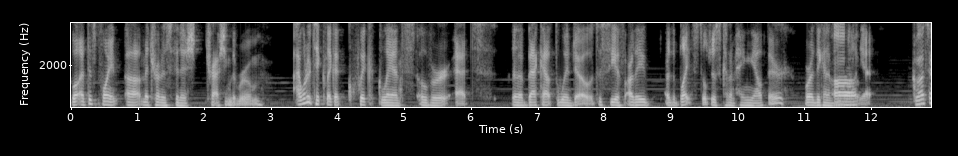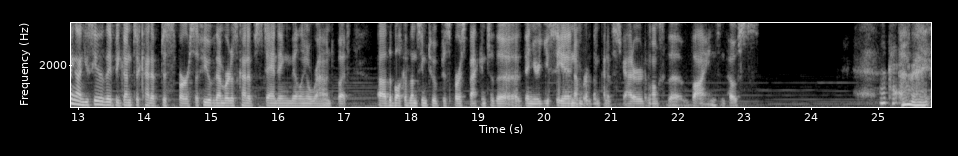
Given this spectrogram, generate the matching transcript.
well, at this point, uh, Metreon has finished trashing the room. I want to take like a quick glance over at uh, back out the window to see if are they are the blights still just kind of hanging out there, or are they kind of moved Uh, on yet? Glancing on, you see that they've begun to kind of disperse. A few of them are just kind of standing, milling around, but uh, the bulk of them seem to have dispersed back into the vineyard. You see a number of them kind of scattered amongst the vines and posts. Okay. All right.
